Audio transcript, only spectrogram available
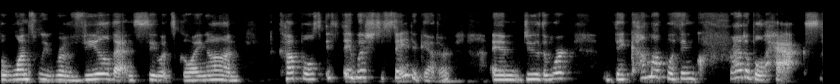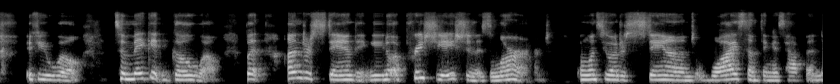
but once we reveal that and see what's going on couples if they wish to stay together and do the work they come up with incredible hacks if you will to make it go well but understanding you know appreciation is learned and once you understand why something has happened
